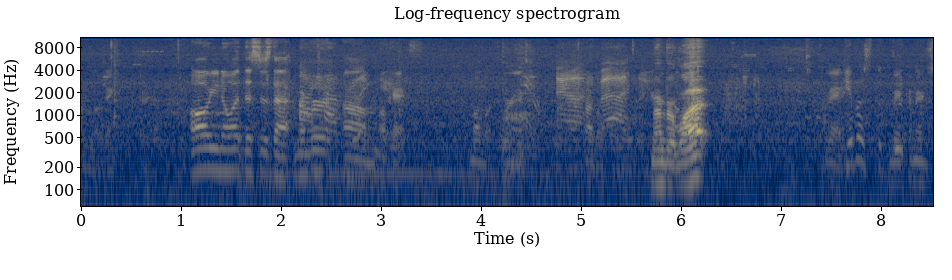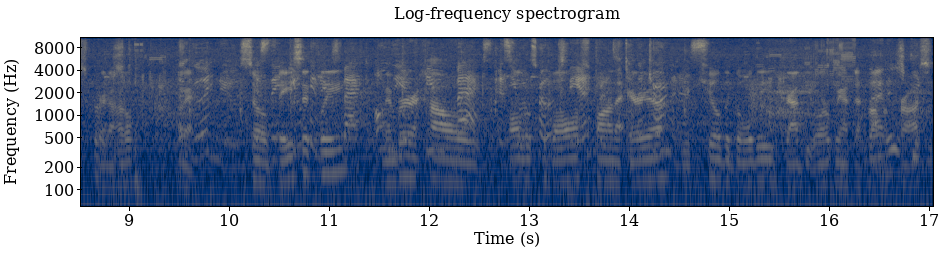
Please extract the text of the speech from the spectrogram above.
I'm loading. There we go. Oh, you know what? This is that. Remember? Um. Okay. Moment. We're gonna huddle. Remember what? Okay. Give us the Come here, good come news We're gonna first. huddle. Okay. good news So is that you can basically, remember how all those approach cabal spawn in that entrance to the area? We kill the Goldie, grab the orb, we have to hop across.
